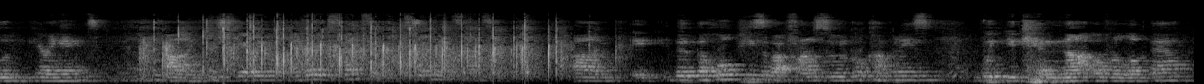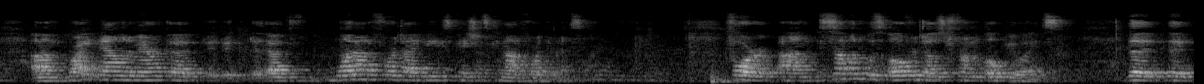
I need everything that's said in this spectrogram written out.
would include hearing aids. Um, which is very, and very expensive, extremely expensive. Um, it- the, the whole piece about pharmaceutical companies, we, you cannot overlook that. Um, right now in America, uh, one out of four diabetes patients cannot afford their insulin. For um, someone who is overdosed from opioids, the, the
